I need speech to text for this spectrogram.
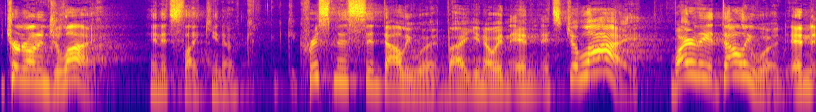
You turn it on in July, and it's like, you know, Christmas in Dollywood by, you know, and, and it's July. Why are they at Dollywood? And,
